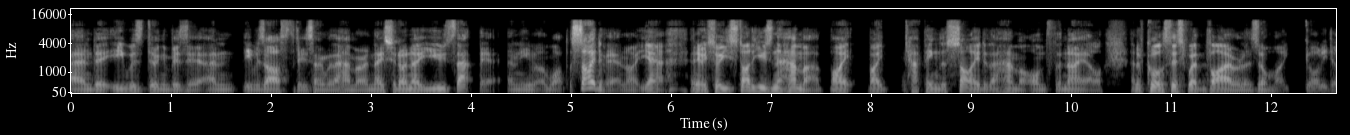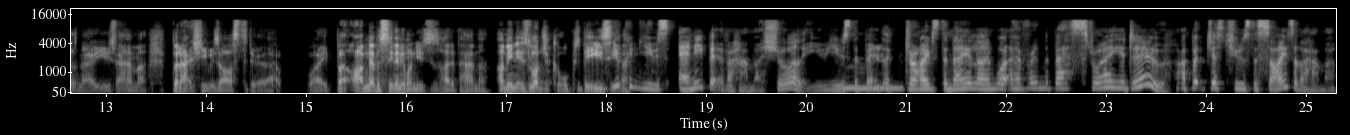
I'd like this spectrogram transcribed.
and uh, he was doing a visit, and he was asked to do something with a hammer, and they said, "Oh no, use that bit," and he, what the side of it, and like, yeah. Anyway, so he started using the hammer by by tapping the side of the hammer onto the nail. And of course, this went viral as, oh my God, he doesn't know how to use a hammer. But actually, he was asked to do it that way. But I've never seen anyone use the side of a hammer. I mean, it's logical because it'd be easier. You can use any bit of a hammer, surely. You use the bit that mm. drives the nail and whatever in the best way you do. Uh, but just choose the size of the hammer.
